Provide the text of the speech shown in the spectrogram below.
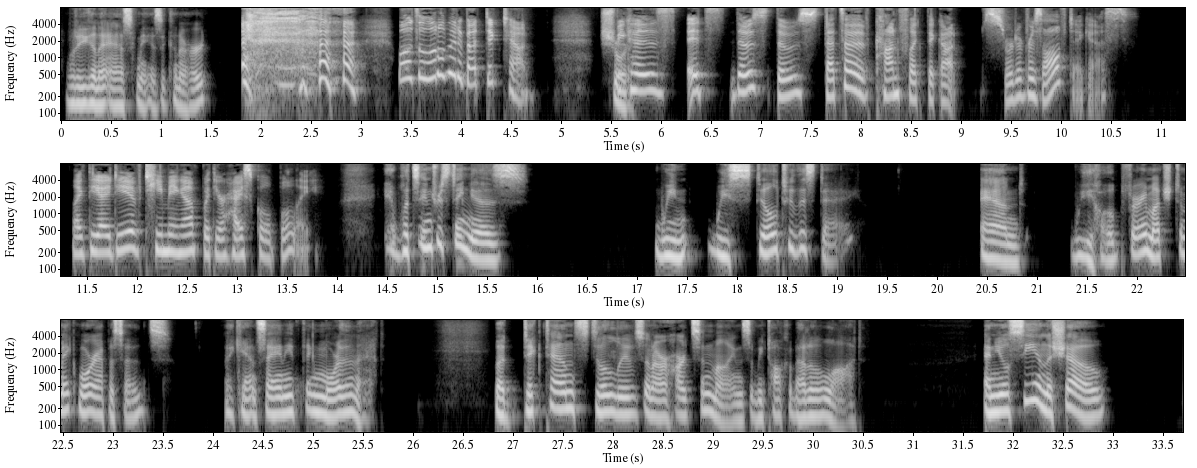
What are you going to ask me? Is it going to hurt? well, it's a little bit about Dicktown. Sure. Because it's those those that's a conflict that got sort of resolved, I guess. Like the idea of teaming up with your high school bully. What's interesting is we we still to this day and we hope very much to make more episodes. I can't say anything more than that. But Dicktown still lives in our hearts and minds, and we talk about it a lot. And you'll see in the show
